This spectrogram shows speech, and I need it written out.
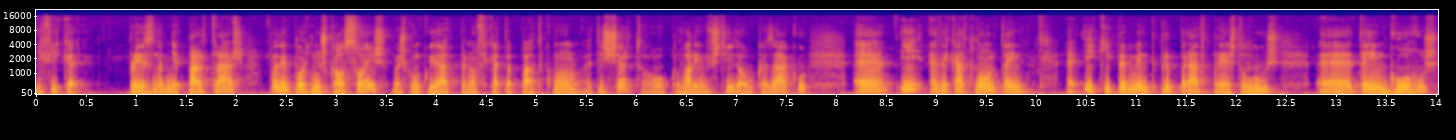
e fica preso na minha parte de trás. Podem pôr nos calções, mas com cuidado para não ficar tapado com a t-shirt ou o que levarem vestido ou o casaco. Uh, e a Decathlon tem uh, equipamento preparado para esta luz. Uh, têm gorros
